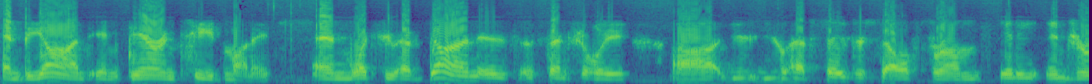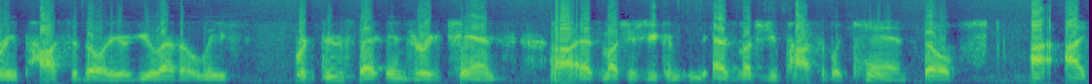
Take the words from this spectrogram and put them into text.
and beyond in guaranteed money. And what you have done is essentially uh, you, you have saved yourself from any injury possibility, or you have at least reduced that injury chance uh, as much as you can, as much as you possibly can. So. I, I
